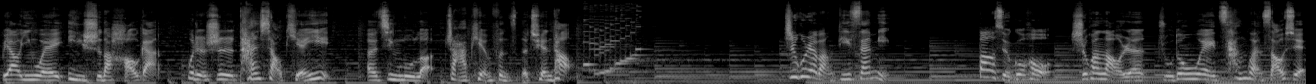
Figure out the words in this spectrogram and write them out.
不要因为一时的好感或者是贪小便宜而进入了诈骗分子的圈套。知乎热榜第三名，暴雪过后，拾荒老人主动为餐馆扫雪。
